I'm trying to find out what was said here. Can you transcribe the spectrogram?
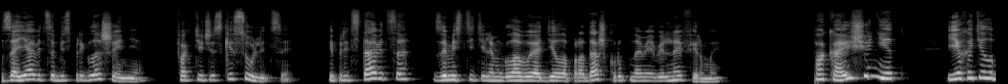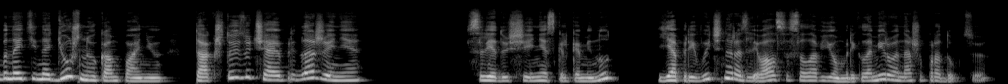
заявится без приглашения, фактически с улицы, и представится заместителем главы отдела продаж крупной мебельной фирмы. «Пока еще нет. Я хотела бы найти надежную компанию, так что изучаю предложение». В следующие несколько минут я привычно разливался соловьем, рекламируя нашу продукцию.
